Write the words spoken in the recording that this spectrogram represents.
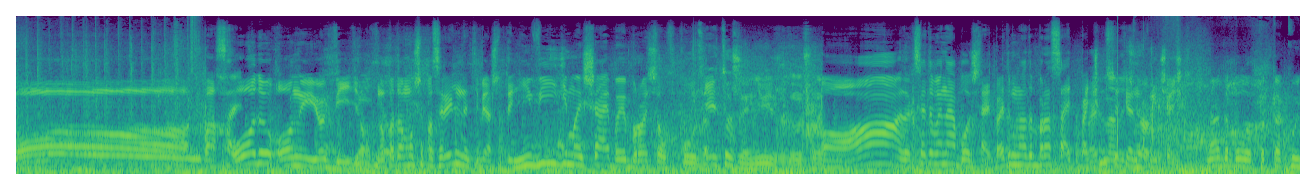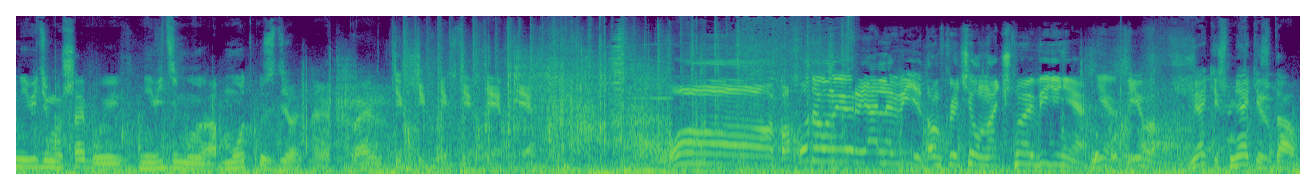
О, Походу он ее видел. Ну потому что посмотрели на тебя, что ты невидимой шайбой бросил в пузо. Я тоже не вижу, потому что... О, так с этого и надо было читать, поэтому надо бросать. Почувствуй надо ее на крючочке. Надо было под такую невидимую шайбу и невидимую обмотку сделать, наверное, правильно? Тихо, тихо, тихо, тихо, тихо, тихо. О, походу он ее реально видит. Он включил ночное видение. Нет, Тихо. мякиш-мякиш дал.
